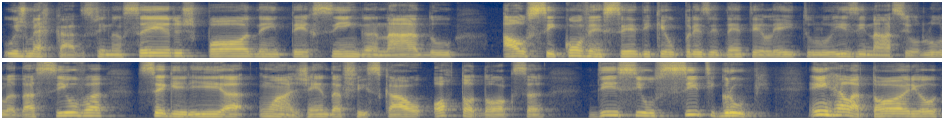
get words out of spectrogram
os mercados financeiros podem ter se enganado ao se convencer de que o presidente eleito Luiz Inácio Lula da Silva seguiria uma agenda fiscal ortodoxa, disse o Citigroup em relatório,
